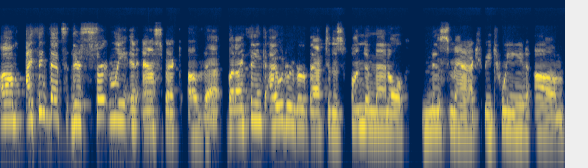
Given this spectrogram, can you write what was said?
Um, I think that's there's certainly an aspect of that, but I think I would revert back to this fundamental mismatch between um,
